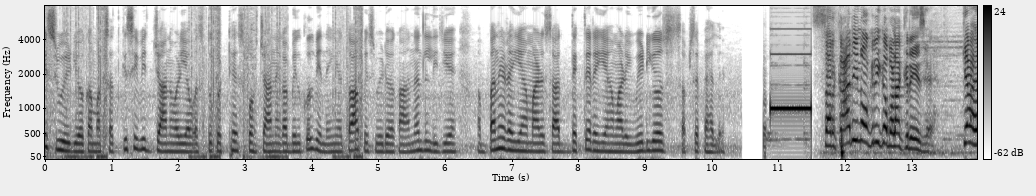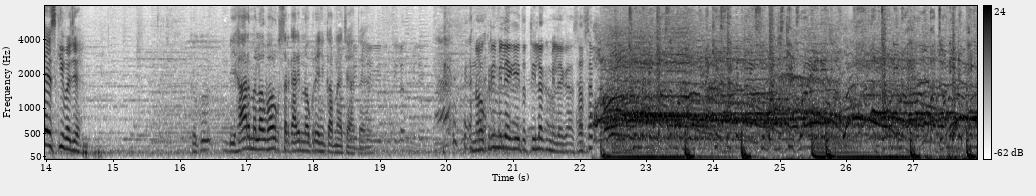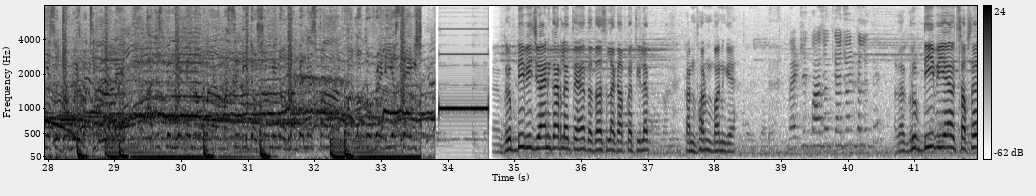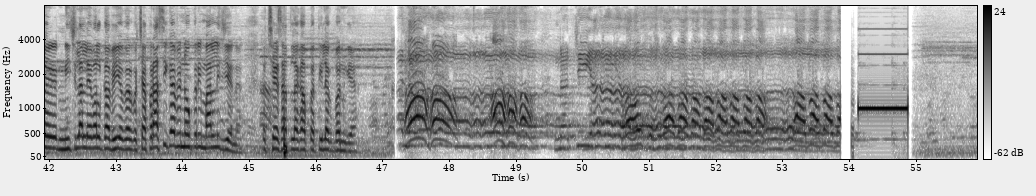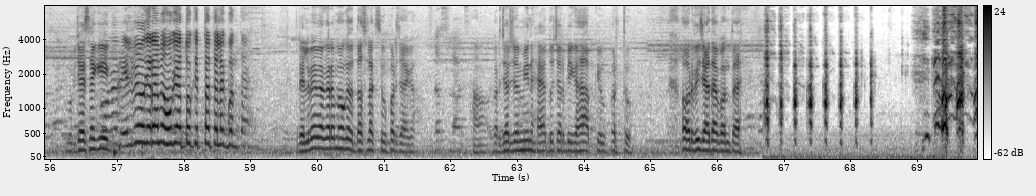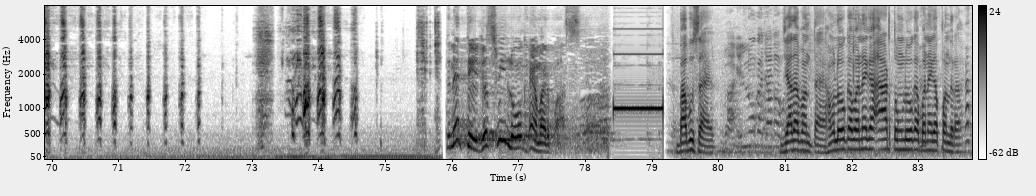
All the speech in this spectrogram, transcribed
इस वीडियो का मकसद किसी भी जानवर या वस्तु को ठेस पहुँचाने का बिल्कुल भी नहीं है तो आप इस वीडियो का आनंद लीजिए। अब बने रहिए हमारे साथ देखते रहिए हमारी वीडियोस सबसे पहले। सरकारी नौकरी का बड़ा क्रेज है। क्या है इसकी वजह? क्योंकि बिहार में लगभग सरकारी नौकरी ही करना चाहते हैं। नौकरी मिलेगी तो तिलक मिलेगा। सबसे ग्रुप डी भी ज्वाइन कर लेते हैं तो दस लाख आपका तिलक कन्फर्म बन गया। मैट्रिक पास हो क्या ज्वाइन कर लेते हैं? अगर ग्रुप डी भी है सबसे निचला लेवल का भी अगर चपरासी का भी नौकरी मान लीजिए ना तो छः सात लाख आपका तिलक बन गया। जैसे कि रेलवे वगैरह में हो गया तो कितना तिलक बनता है? रेलवे वगैरह में हो गया तो दस लाख से ऊपर जाएगा। दस लाख हाँ अगर जर ज़मीन है दो चार बीघा आपके ऊपर तो और भी ज़्यादा बनता है। इतने तेजस्वी लोग हैं हमारे पास। बाबू साहब ज़्यादा बनता है। हम लोगों का बनेगा आठ तो उन लोगों का बनेगा पंद्रह।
